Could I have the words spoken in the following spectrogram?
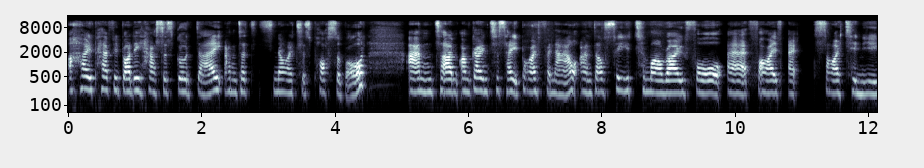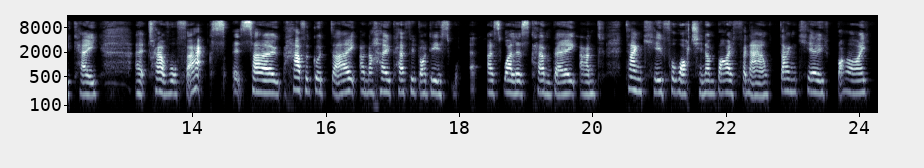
I hope everybody has as good day and as night as possible. And um, I'm going to say bye for now and I'll see you tomorrow for uh, five exciting UK uh, travel facts. So have a good day and I hope everybody is as well as can be. And thank you for watching and bye for now. Thank you. Bye.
